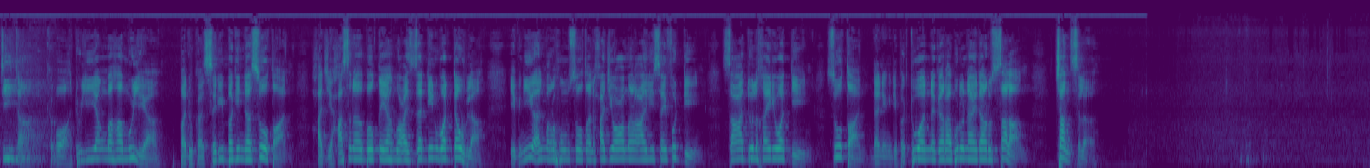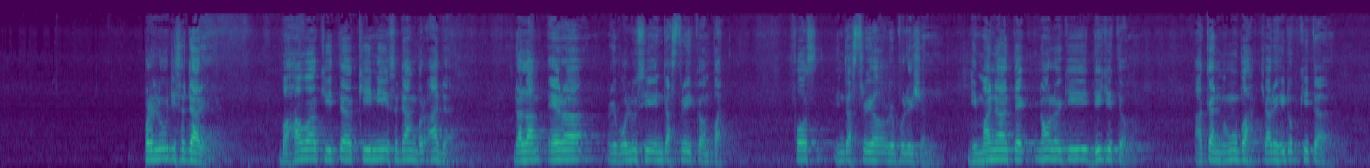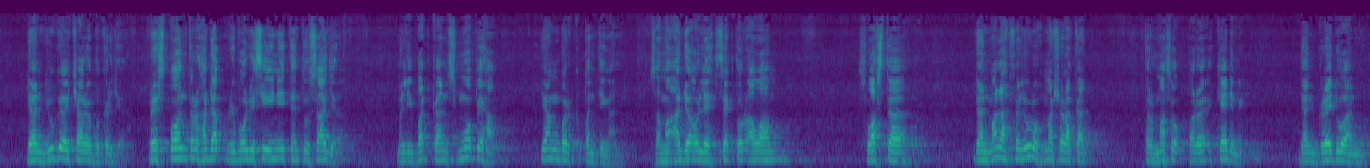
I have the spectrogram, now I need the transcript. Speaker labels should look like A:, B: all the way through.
A: Tita ke bawah duli yang maha mulia Paduka Seri Baginda Sultan Haji Hasan Al-Bulqiyah Muazzaddin Wad Daulah Ibni Almarhum Sultan Haji Umar Ali Saifuddin Sa'adul Khairi Waddin Sultan dan yang di-Pertuan Negara Brunei Darussalam Chancellor.
B: Perlu disedari bahawa kita kini sedang berada dalam era revolusi industri keempat, Fourth Industrial Revolution, di mana teknologi digital akan mengubah cara hidup kita dan juga cara bekerja. Respon terhadap revolusi ini tentu saja melibatkan semua pihak yang berkepentingan sama ada oleh sektor awam, swasta dan malah seluruh masyarakat termasuk para akademik dan graduan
